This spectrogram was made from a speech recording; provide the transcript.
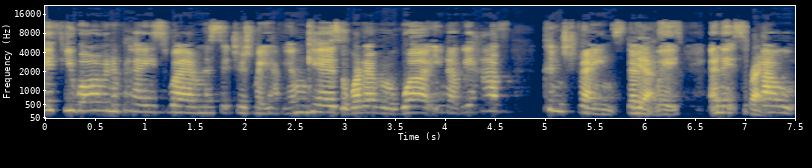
if you are in a place where in a situation where you have young kids or whatever, or work, you know, we have constraints, don't Yes. we? And it's Right. about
